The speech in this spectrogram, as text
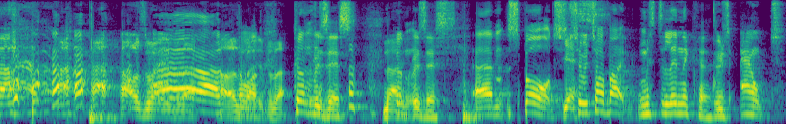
I was waiting for that. I was waiting for that. Couldn't resist. No. Couldn't resist. Um, sports. Yes. Shall we talk about Mr. Lineker, who's out?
